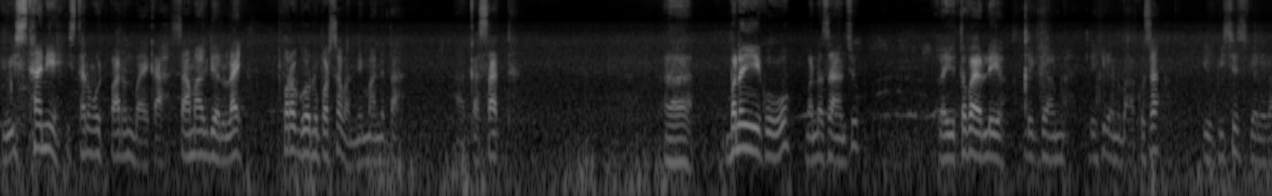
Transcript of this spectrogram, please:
यो स्थानीय स्तरमा उत्पादन भएका सामग्रीहरूलाई प्रयोग गर्नुपर्छ भन्ने मान्यताका साथ बनाइएको हो भन्न चाहन्छु। र यो तपाईँहरूले यो ब्याकग्राउन्डमा देखिरहनु भएको छ। यो विशेष गरेर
